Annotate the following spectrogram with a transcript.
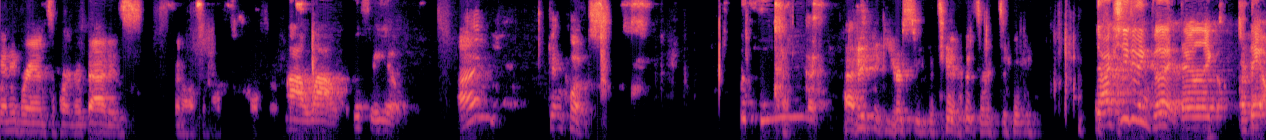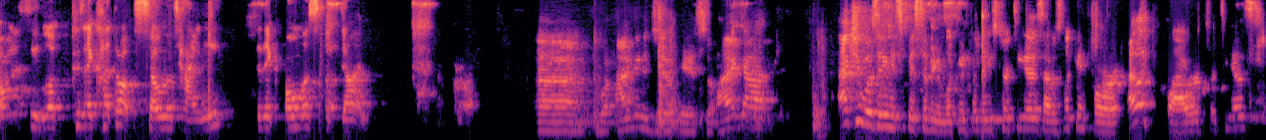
any brands to partner with that is been awesome also. Wow, wow. Good for you. I'm getting close. How do you think your sweet potatoes are doing? They're actually doing good. They're like Okay. they honestly look because I cut them up so tiny that they almost look done. Um, what I'm gonna do is, so I got, actually wasn't even specifically looking for these tortillas. I was looking for, I like flour tortillas.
